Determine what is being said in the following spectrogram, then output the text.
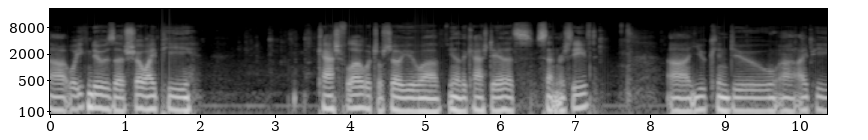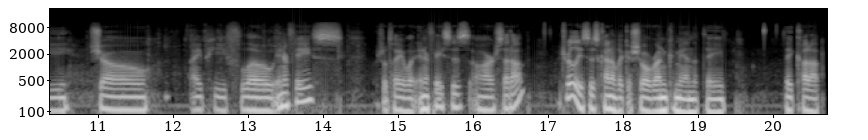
uh, what you can do is uh, show IP cache flow, which will show you uh, you know the cache data that's sent and received. Uh, you can do uh, IP show IP flow interface, which will tell you what interfaces are set up, which really is just kind of like a show run command that they they cut up.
